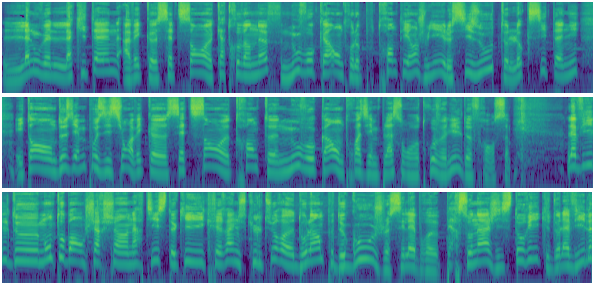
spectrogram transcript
la Nouvelle-Aquitaine avec 789 nouveaux cas entre le 31 juillet et le 6 août. L'Occitanie est en deuxième position avec euh, 730 nouveaux cas. En troisième place, on retrouve l'île de France. La ville de Montauban cherche un artiste qui créera une sculpture d'Olympe de Gouges, célèbre personnage historique de la ville.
